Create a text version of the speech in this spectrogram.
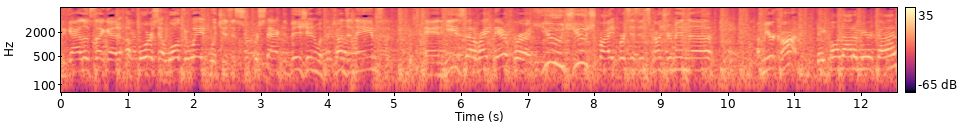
The guy looks like a, a force at welterweight, which is a super stacked division with tons of names, and he's uh, right there for a huge, huge fight versus his countryman uh, Amir Khan. They called out Amir Khan.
